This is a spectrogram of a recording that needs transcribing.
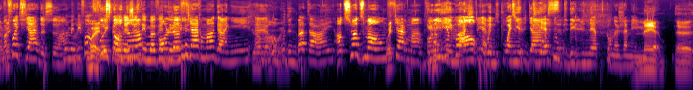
avait- Il faut être fier de ça. hein. Non, mais des fois, on Ouais. qu'on a a, juste des mauvais On l'a fièrement gagné euh, au ouais. bout d'une bataille, en tuant du monde, Oui. fièrement. On est pas mort acheté pour avec une poignée de pièces puis des lunettes qu'on n'a jamais eues. Mais euh,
